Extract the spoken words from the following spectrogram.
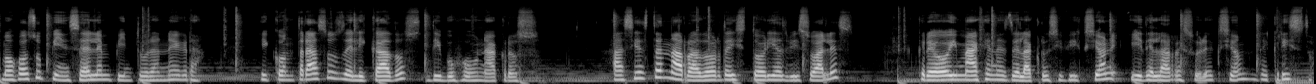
mojó su pincel en pintura negra y con trazos delicados dibujó una cruz. Así este narrador de historias visuales creó imágenes de la crucifixión y de la resurrección de Cristo.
